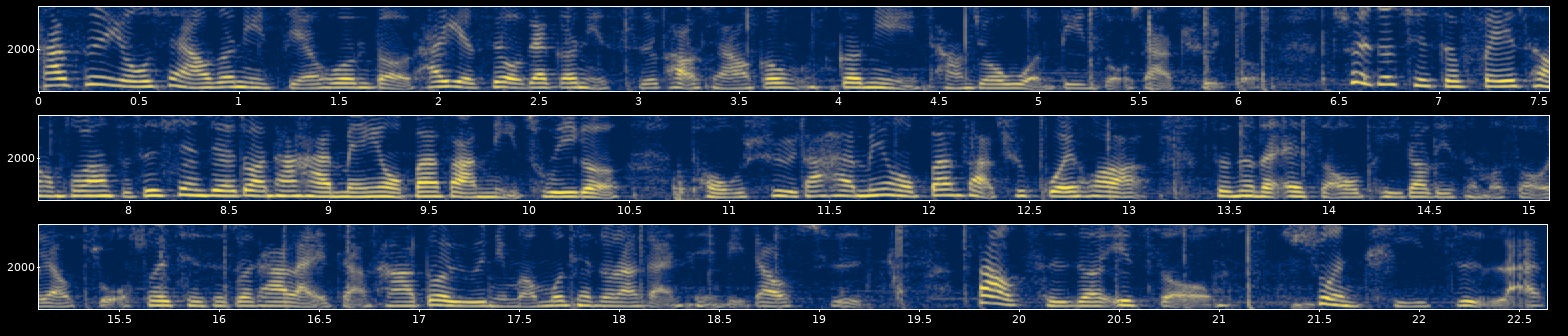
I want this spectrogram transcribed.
他是有想要跟你结婚的，他也是有在跟你思考，想要跟跟你长久稳定走下去的，所以这其实非常重要。只是现阶段他还没有办法拟出一个头绪，他还没有办法去规划真正的 SOP 到底什么时候要做。所以其实对他来讲，他对于你们目前这段感情比较是保持着一种顺其自然，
